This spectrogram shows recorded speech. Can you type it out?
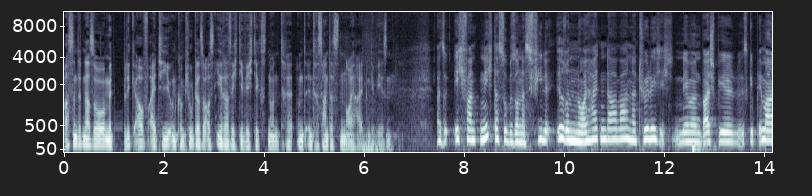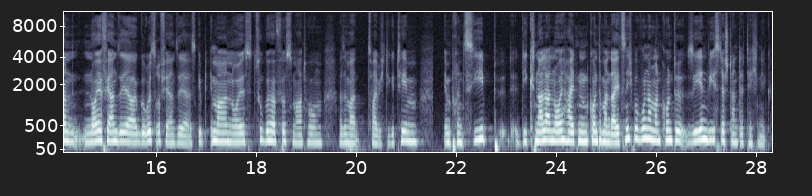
Was sind denn da so mit Blick auf IT und Computer so aus Ihrer Sicht die wichtigsten und, und interessantesten Neuheiten gewesen? Also ich fand nicht, dass so besonders viele irre Neuheiten da waren. Natürlich, ich nehme ein Beispiel, es gibt immer neue Fernseher, größere Fernseher, es gibt immer neues Zubehör für Smart Home, also immer zwei wichtige Themen im Prinzip die Knallerneuheiten konnte man da jetzt nicht bewundern. Man konnte sehen, wie ist der Stand der Technik.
